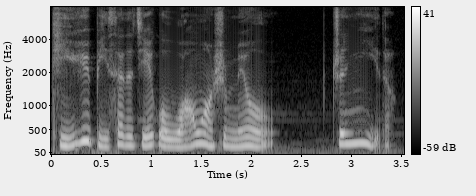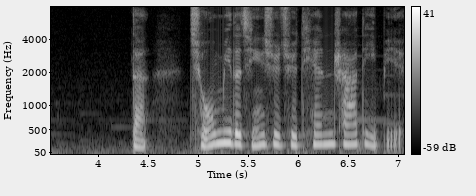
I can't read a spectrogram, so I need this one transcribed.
体育比赛的结果往往是没有争议的，但球迷的情绪却天差地别，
